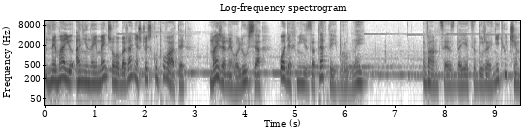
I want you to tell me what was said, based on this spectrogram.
Не маю ані найменшого бажання щось купувати. Майже не голюся, одяг мій затертий і брудний. Вам це здається дуже гнітючим,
